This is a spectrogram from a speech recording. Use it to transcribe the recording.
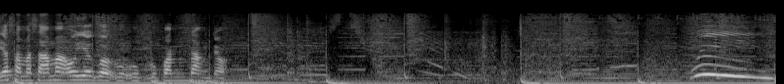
iya sama-sama. Oh iya gua lupa nendang cok. Wih.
